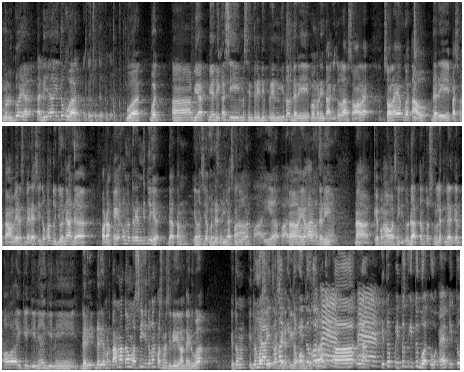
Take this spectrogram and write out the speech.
menurut gue ya tadinya itu buat pegel pegel pegel. buat buat eh, biar biar dikasih mesin 3D print gitu dari pemerintah gitulah soalnya soalnya yang gue tahu dari pas pertama beres-beres itu kan tujuannya ada orang kayak kementerian gitu ya datang yang siapa dari dinas gitu kan? Pak, iya Pak. ah yang ya kan dari nah kayak pengawasnya gitu datang terus ngeliat-ngeliat kan oh lagi kayak gini gini. Dari dari yang pertama tahu gak sih itu kan pas masih di lantai dua itu itu Iya, masih itu masih kan- ada tiga itu- itu komputer. kan, UN, eh, ya, itu itu itu buat UN itu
